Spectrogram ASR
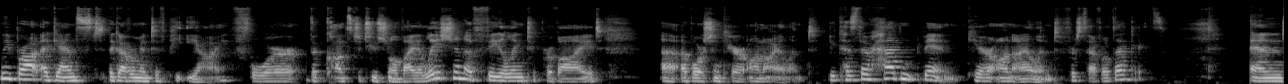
We brought against the government of PEI for the constitutional violation of failing to provide uh, abortion care on island because there hadn't been care on island for several decades. And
